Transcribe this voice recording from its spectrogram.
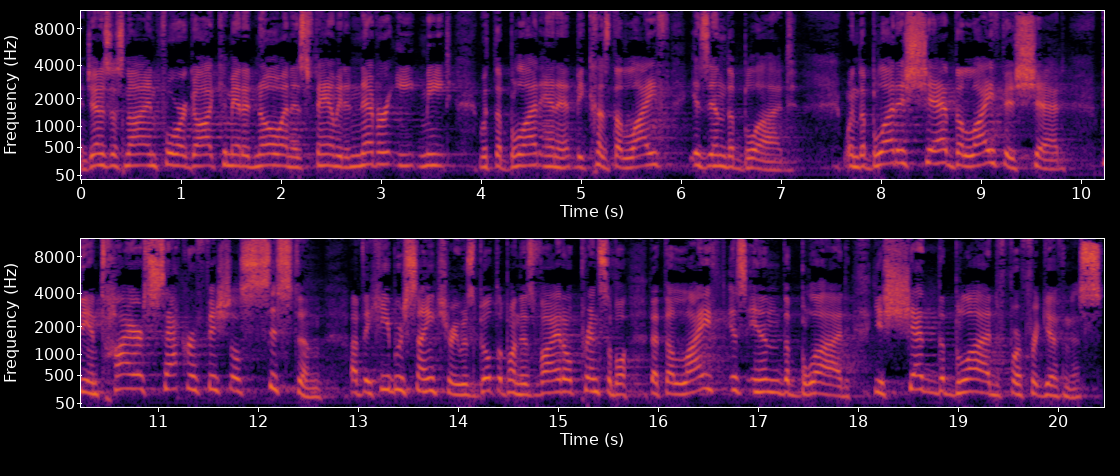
In Genesis 9 4, God commanded Noah and his family to never eat meat with the blood in it because the life is in the blood. When the blood is shed, the life is shed. The entire sacrificial system of the Hebrew sanctuary was built upon this vital principle that the life is in the blood. You shed the blood for forgiveness.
